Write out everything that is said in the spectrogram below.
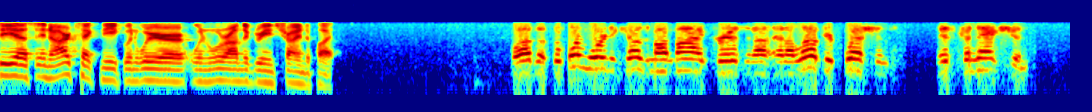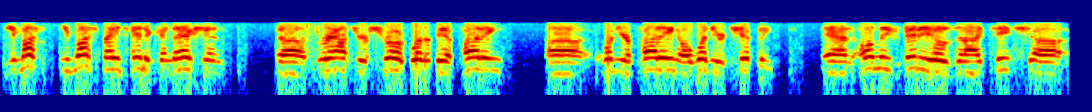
see us in our technique when we're when we're on the greens trying to putt. Well, the, the one word that comes to my mind, Chris, and I and I love your questions, is connection you must you must maintain a connection uh, throughout your stroke, whether it be a putting, uh, whether you're putting or whether you're chipping. And on these videos that I teach, uh,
